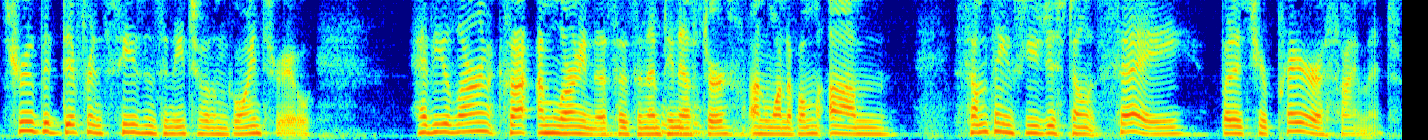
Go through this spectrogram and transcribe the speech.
through the different seasons in each of them going through, have you learned, because I'm learning this as an empty nester on one of them, um, some things you just don't say, but it's your prayer assignment.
